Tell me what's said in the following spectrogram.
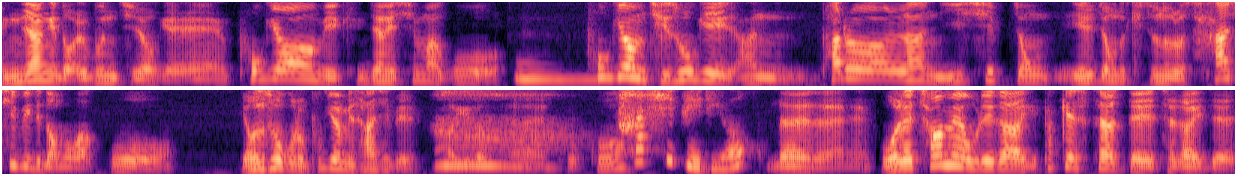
굉장히 넓은 지역에 폭염이 굉장히 심하고 음, 폭염 지속이 한 8월 한 20일 정도 기준으로 40일이 넘어갔고 연속으로 폭염이 40일 막 이런 네, 그렇고 40일이요? 네네 원래 처음에 우리가 이 팟캐스트 할 때 제가 이제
